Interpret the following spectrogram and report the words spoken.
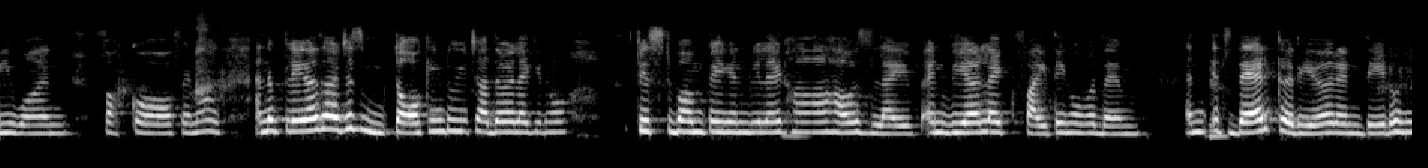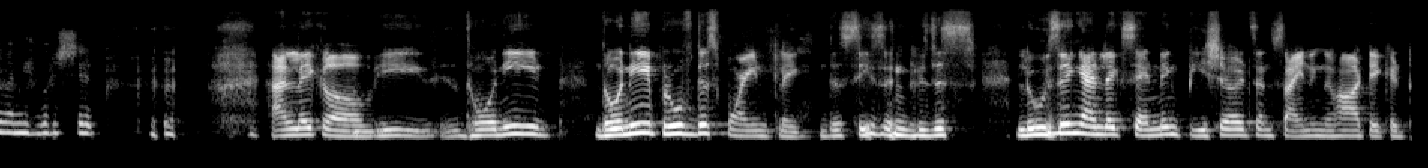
we won, fuck off," and all. And the players are just talking to each other like you know, fist bumping and be like, "Ha, how's life?" And we are like fighting over them, and Yeah. it's their career, and they don't even give a shit. and like uh, he Dhoni Dhoni proved this point like this season we just losing and like sending t-shirts and signing them हाँ take it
